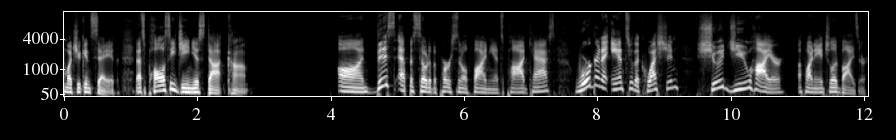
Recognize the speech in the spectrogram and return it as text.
much you can save. That's policygenius.com. On this episode of the Personal Finance Podcast, we're going to answer the question Should you hire a financial advisor?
